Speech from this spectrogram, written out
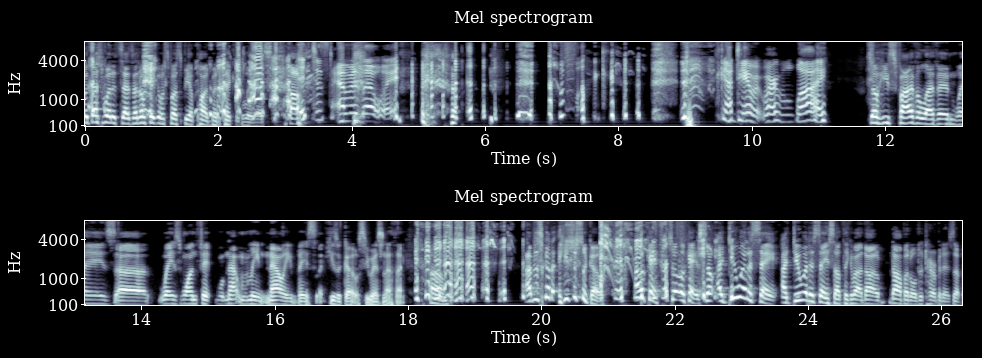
But that's what it says. I don't think it was supposed to be a pun, but it technically is. Um, It just happened that way. Fuck. God damn it, Marvel, why? so he's five eleven, weighs uh weighs one fit. Well, now I mean now he weighs like he's a ghost. He weighs nothing. Um, I'm just gonna. He's just a ghost. Okay, so okay, so I do want to say, I do want to say something about nom- nominal determinism.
